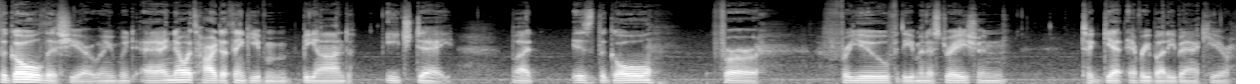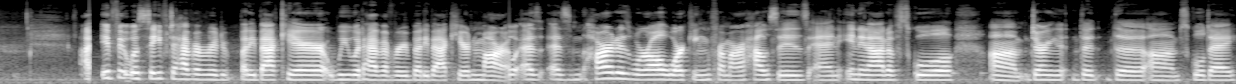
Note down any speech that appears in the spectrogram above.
The goal this year, I know it's hard to think even beyond each day, but is the goal for for you, for the administration, to get everybody back here? If it was safe to have everybody back here, we would have everybody back here tomorrow. As as hard as we're all working from our houses and in and out of school um, during the the um, school day,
